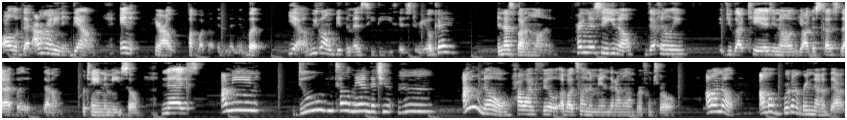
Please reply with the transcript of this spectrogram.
all of that. I'm writing it down. And here I'll talk about that in a minute. But yeah, we gonna get them STDs history, okay? And that's bottom line. Pregnancy, you know, definitely. If you got kids, you know, y'all discuss that, but that don't pertain to me. So next, I mean, do you tell a man that you? Hmm, I don't know how I feel about telling a man that I'm on birth control. I don't know. I'm a, we're gonna bring that back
